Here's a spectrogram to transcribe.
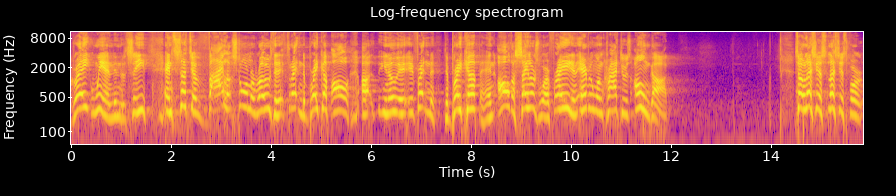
great wind into the sea, and such a violent storm arose that it threatened to break up all, uh, you know, it, it threatened to, to break up, and all the sailors were afraid, and everyone cried to his own God. So let's just, let's just for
